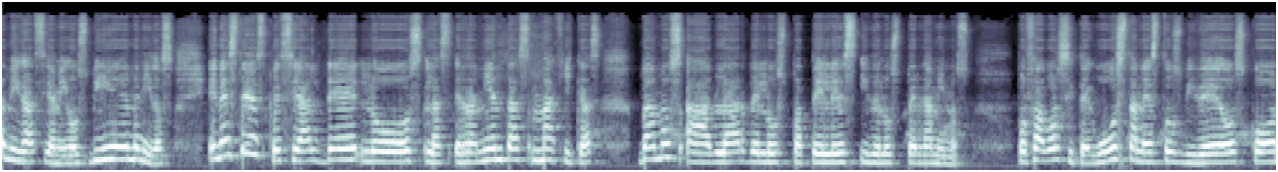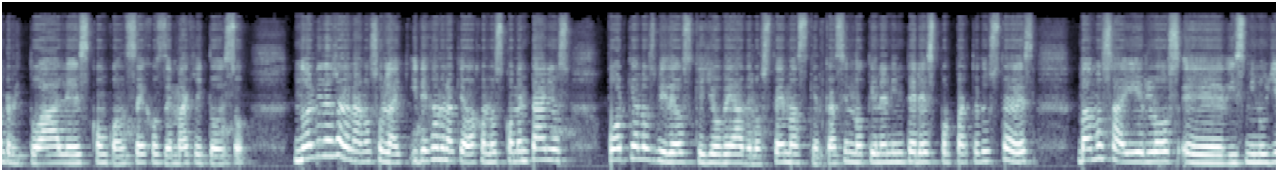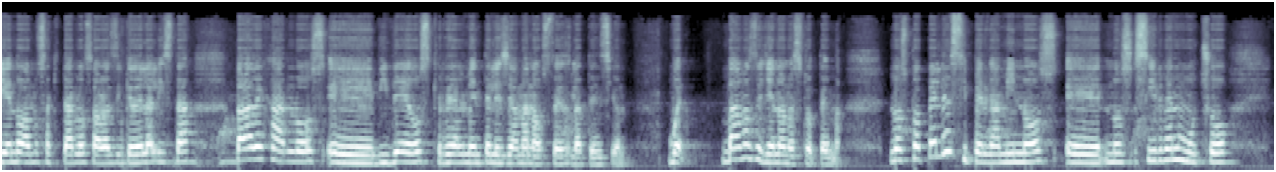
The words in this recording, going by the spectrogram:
Amigas y amigos, bienvenidos. En este especial de los, las herramientas mágicas vamos a hablar de los papeles y de los pergaminos. Por favor, si te gustan estos videos con rituales, con consejos de magia y todo eso, no olvides regalarnos un like y déjamelo aquí abajo en los comentarios, porque a los videos que yo vea de los temas que casi no tienen interés por parte de ustedes, vamos a irlos eh, disminuyendo, vamos a quitarlos ahora sin que de la lista, para dejar los eh, videos que realmente les llaman a ustedes la atención. Bueno, vamos de lleno a nuestro tema. Los papeles y pergaminos eh, nos sirven mucho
